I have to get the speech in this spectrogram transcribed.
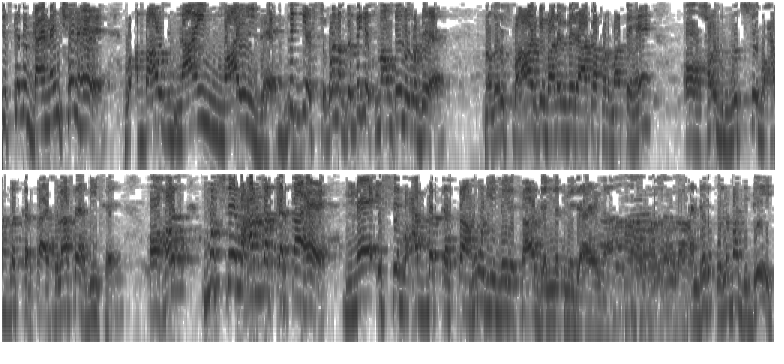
جس کا جو ڈائمینشن ہے، وہ اباؤٹ نائن مائلز ہے۔ Biggest one of the biggest mountain over there مگر اس پہاڑ کے بارے میں میرے آقا فرماتے ہیں اوہد مجھ سے محبت کرتا ہے، خلاصہ حدیث ہے۔ اوہد مجھ سے محبت کرتا ہے، میں اس سے محبت کرتا ہوں اور یہ میرے ساتھ جنت میں جائے گا۔ اینڈ دیر علما debate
